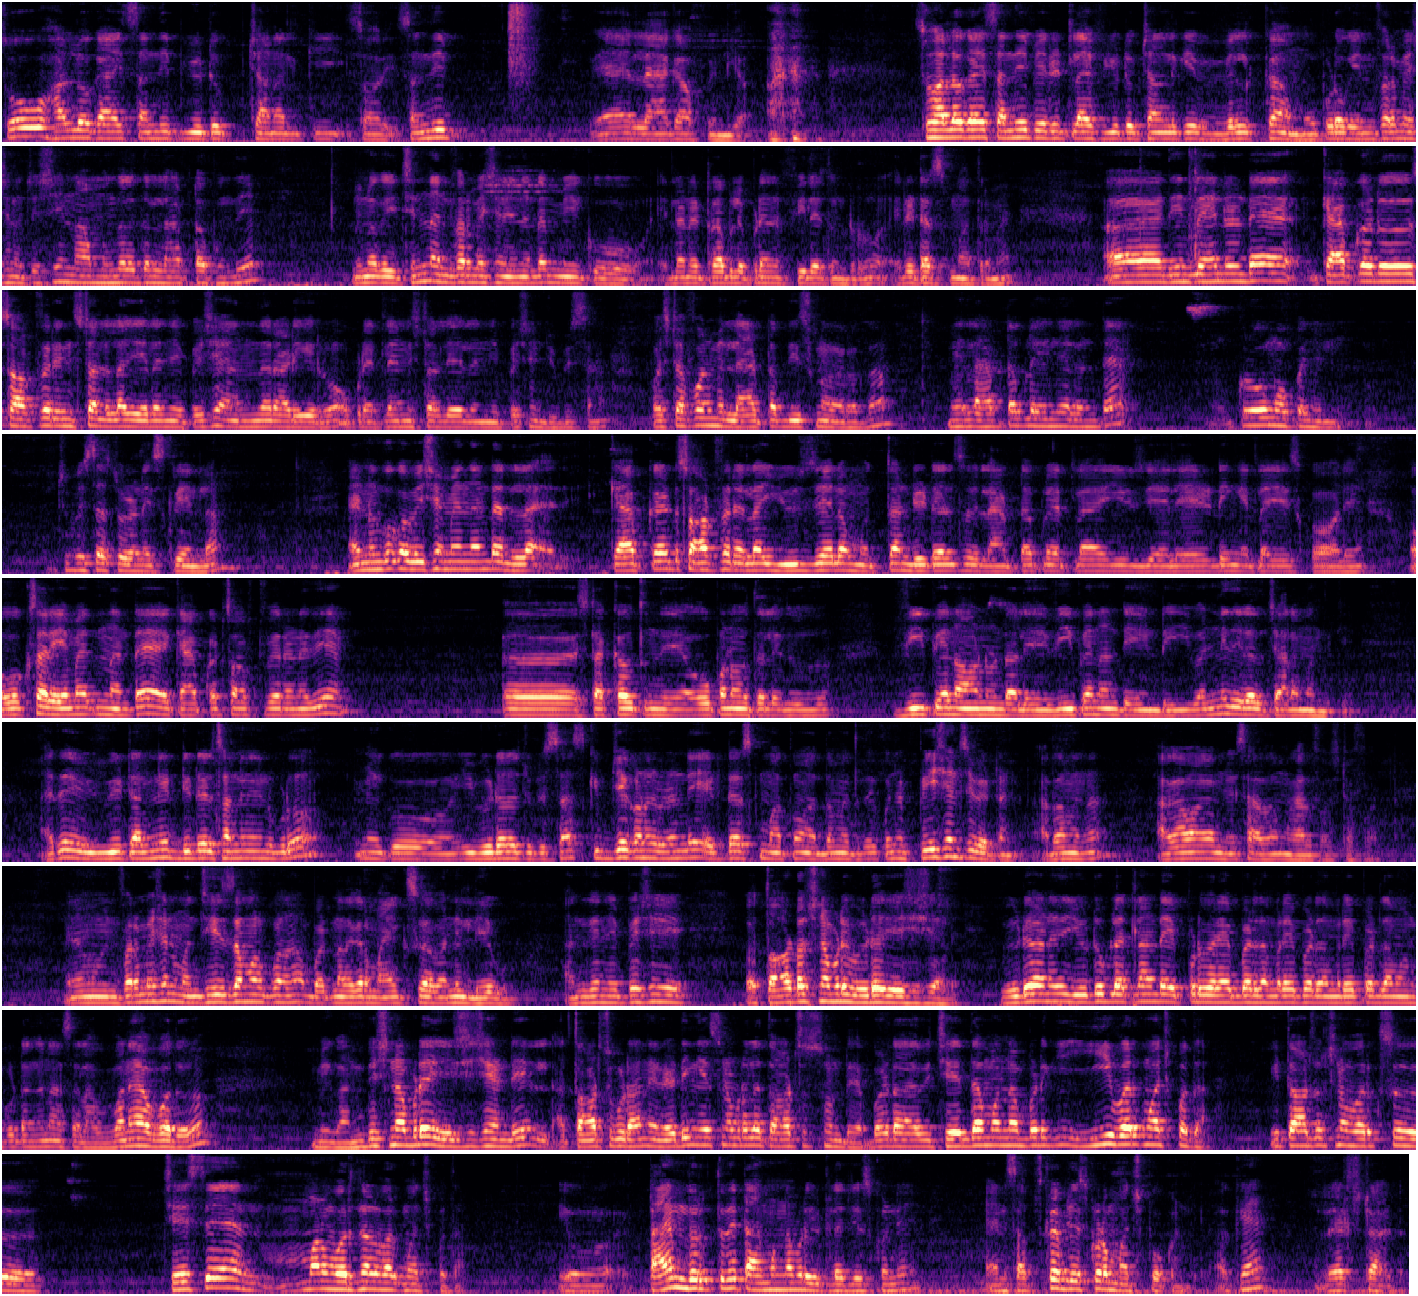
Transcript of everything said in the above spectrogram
So hello guy Sandeep YouTube ఛానల్కి sorry Sandeep lag of India so hello guy Sandeep edit life YouTube ఛానల్కి welcome ఇప్పుడు ఒక information వచ్చేసి నా ముందరైతే laptop ఉంది. నేను ఒక చిన్న ఇన్ఫర్మేషన్ ఏంటంటే మీకు ఇలాంటి ట్రబుల్ ఎప్పుడైనా ఫీల్ అవుతుంటారు ఎడిటర్స్కి మాత్రమే. దీంట్లో ఏంటంటే క్యాప్కట్ సాఫ్ట్వేర్ ఇన్స్టాల్ ఎలా చేయాలని చెప్పేసి అందరు అడిగారు ఇప్పుడు ఎట్లా ఇన్స్టాల్ చేయాలని చెప్పేసి నేను చూపిస్తాను. ఫస్ట్ ఆఫ్ ఆల్ మీరు ల్యాప్టాప్ తీసుకున్న తర్వాత మీరు ల్యాప్టాప్లో ఏం చేయాలంటే క్రోమ్ ఓపెన్ చూపిస్తా చూడండి స్క్రీన్లో అండ్ ఇంకొక విషయం ఏంటంటే క్యాప్కట్ సాఫ్ట్వేర్ ఎలా యూజ్ చేయాలో మొత్తం డీటెయిల్స్ ల్యాప్టాప్లో ఎట్లా యూజ్ చేయాలి ఎడిటింగ్ ఎట్లా చేసుకోవాలి. ఒక్కొక్కసారి ఏమవుతుందంటే క్యాప్కట్ సాఫ్ట్వేర్ అనేది స్టక్ అవుతుంది ఓపెన్ అవుతలేదు. వీపీఎన్ ఆన్ ఉండాలి. వీపీఎన్ అంటే ఏంటి? ఇవన్నీ తెలియదు చాలామందికి. అయితే వీటన్ని డీటెయిల్స్ అన్ని నేను ఇప్పుడు మీకు ఈ వీడియోలో చూపిస్తా. స్కిప్ చేయకుండా చూడండి. ఎడిటర్స్కి మొత్తం అర్థమవుతుంది. కొంచెం పేషెన్సీ పెట్టండి. అర్థమైందా? అగామగం చేస్తే అర్థం కాదు ఫస్ట్ ఆఫ్ ఆల్ నేను ఇన్ఫర్మేషన్ మంచిగా ఇద్దాం అనుకున్నా బట్ నా దగ్గర మైక్స్ అవన్నీ లేవు. అందుకని చెప్పేసి థాట్ వచ్చినప్పుడు వీడియో చేసేసేయాలి. వీడియో అనేది యూట్యూబ్లో ఎట్లా అంటే ఎప్పుడు రేపు పెడదాం రేపు పెడదాం రేపు పెడదాం అనుకుంటాం కానీ అసలు అవ్వనే అవ్వదు. మీకు అనిపించినప్పుడే చేసేసేయండి థాట్స్ కూడా నేను ఎడిటింగ్ చేసినప్పుడల్లా థాట్స్ వస్తుంటాయి. బట్ అవి చేద్దాం అన్నప్పటికీ ఈ వర్క్ మర్చిపోతా. ఈ థాట్స్ వచ్చిన వర్క్స్ చేస్తే మనం ఒరిజినల్ వర్క్ మర్చిపోతాం. టైం దొరుకుతుంది టైం ఉన్నప్పుడు యూటిలైజ్ చేసుకోండి. అండ్ సబ్స్క్రైబ్ చేసుకోవడం మర్చిపోకండి. Okay let start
